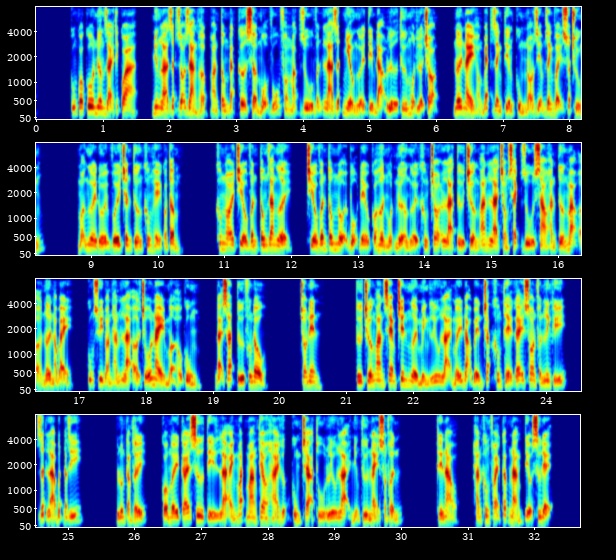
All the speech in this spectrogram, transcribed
Cũng có cô nương giải thích qua, nhưng là rất rõ ràng hợp hoan tông đặt cơ sở mộ vũ phong mặc dù vẫn là rất nhiều người tìm đạo lữ thứ một lựa chọn, nơi này hỏng bét danh tiếng cùng nó diễm danh vậy xuất chúng. Mọi người đối với chân tướng không hề quan tâm. Không nói triều vân tông ra người, triều vân tông nội bộ đều có hơn một nửa người không cho là từ trường an là trong sạch dù sao hắn tướng mạo ở nơi nào bày, cũng suy đoán hắn là ở chỗ này mở hậu cung, đại sát tứ phương đâu. Cho nên, từ trường an xem trên người mình lưu lại mấy đạo bền chắc không thể gãy son phấn linh khí, rất là bất đắc dĩ. Luôn cảm thấy có mấy cái sư tỷ là ánh mắt mang theo hài hước cùng trả thù lưu lại những thứ này son phấn. Thế nào, hắn không phải các nàng tiểu sư đệ?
